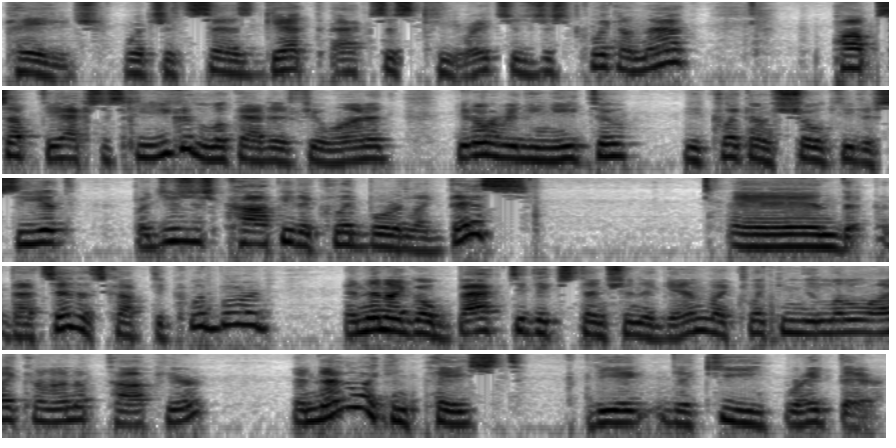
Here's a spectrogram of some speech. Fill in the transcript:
page which it says get access key right? So you just click on that pops up the access key. You could look at it if you wanted. You don't really need to. You click on show key to see it but you just copy the clipboard like this and that's it. It's copied to clipboard and then I go back to the extension again by clicking the little icon up top here and now I can paste the the key right there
